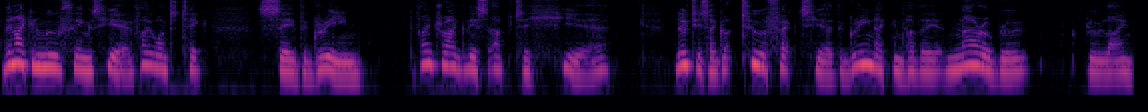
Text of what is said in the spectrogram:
then I can move things here if I want to take say the green if I drag this up to here Notice I've got two effects here. The green I can have a narrow blue, blue line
